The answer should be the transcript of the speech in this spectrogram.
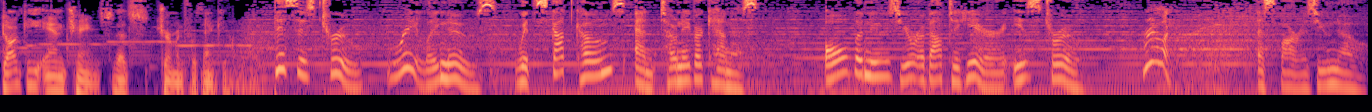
Donkey and Chains. That's German for thank you. This is True, Really News with Scott Combs and Tony Vercanis. All the news you're about to hear is true. Really? As far as you know.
